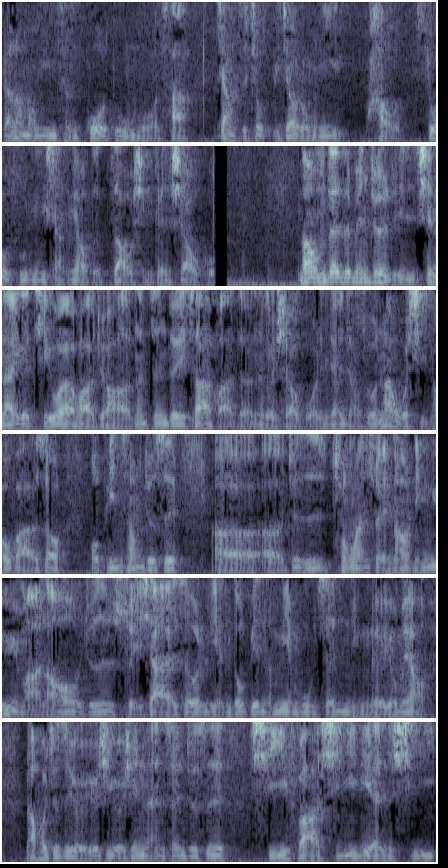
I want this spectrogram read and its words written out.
不要让毛鳞层过度摩擦，这样子就比较容易好做出你想要的造型跟效果。然后我们在这边就先来一个题外话就好。那针对沙发的那个效果，人家讲说，那我洗头发的时候，我平常就是呃呃，就是冲完水，然后淋浴嘛，然后就是水下来的时候，脸都变得面目狰狞了，有没有？然后就是有，尤其有些男生就是洗发、洗脸、洗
